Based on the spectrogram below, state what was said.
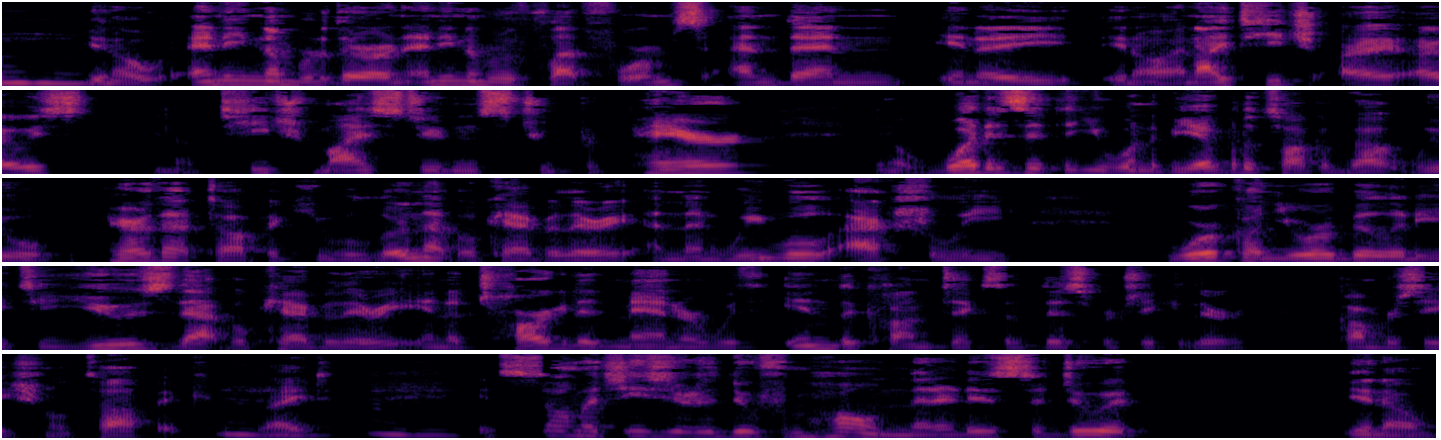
Mm-hmm. You know, any number there are any number of platforms, and then in a you know, and I teach. I, I always you know teach my students to prepare you know what is it that you want to be able to talk about we will prepare that topic you will learn that vocabulary and then we will actually work on your ability to use that vocabulary in a targeted manner within the context of this particular conversational topic, mm-hmm, right? Mm-hmm. It's so much easier to do from home than it is to do it, you know,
